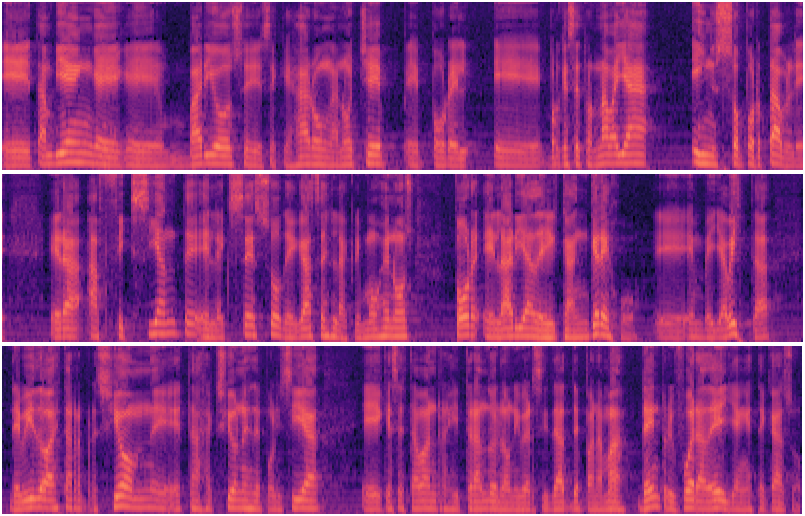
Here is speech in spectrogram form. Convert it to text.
Eh, también eh, eh, varios se quejaron anoche por el, porque se tornaba ya insoportable. Era asfixiante el exceso de gases lacrimógenos por el área del Cangrejo en Bellavista debido a esta represión, estas acciones de policía que se estaban registrando en la Universidad de Panamá, dentro y fuera de ella en este caso,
